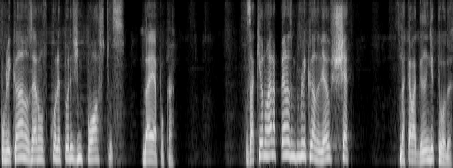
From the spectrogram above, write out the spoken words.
Publicanos eram os coletores de impostos da época. Zaqueu não era apenas um publicano, ele era o chefe daquela gangue toda.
